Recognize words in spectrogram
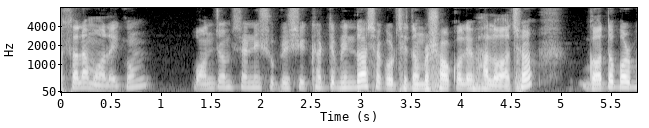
আসসালামু আলাইকুম। পঞ্চম শ্রেণির সুপ্রিয় শিক্ষার্থীবৃন্দ, আশা করছি তোমরা সকলে ভালো আছো। গত পর্ব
